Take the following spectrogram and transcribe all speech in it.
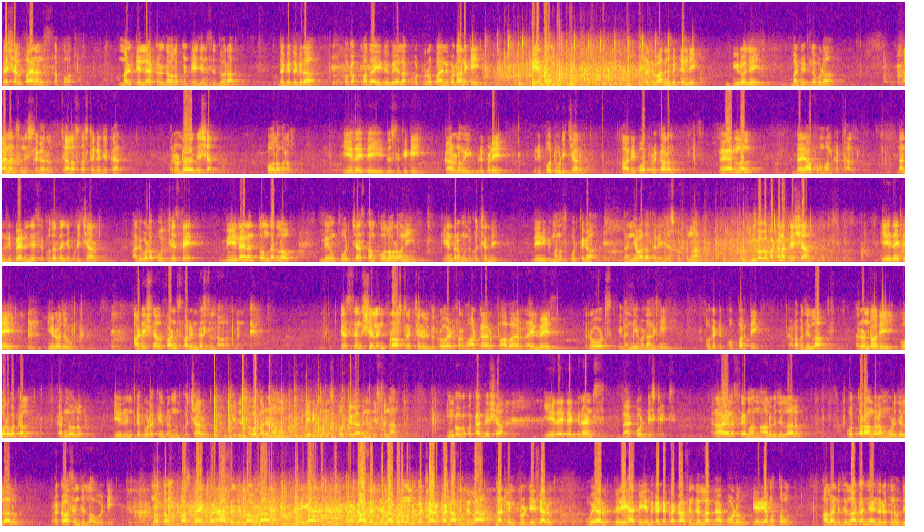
Special finance support multilateral development agency ద్వారా దగ్గర దగ్గర ఒక పదహైదు వేల కోట్ల రూపాయలు ఇవ్వడానికి కేంద్రం ప్రతిపాదన పెట్టింది. ఈరోజే బడ్జెట్లో కూడా ఫైనాన్స్ మినిస్టర్ గారు చాలా స్పష్టంగా చెప్పారు. రెండవ దిశ పోలవరం. ఏదైతే ఈ దుస్థితికి కారణం ఇప్పుడిప్పుడే రిపోర్ట్ కూడా ఇచ్చారు. ఆ రిపోర్ట్ ప్రకారం పేర్లల్ డయాఫామ్ వాల్ కట్టాలని. దాన్ని రిపేర్లు చేస్తే కుదరదని చెప్పి ఇచ్చారు. అది కూడా పూర్తి చేస్తే వీలైనంత తొందరలో మేము పూర్తి చేస్తాం పోలవరం అని కేంద్రం ముందుకు వచ్చింది. దీనికి మనస్ఫూర్తిగా ధన్యవాదాలు తెలియజేసుకుంటున్నా. ఇంకొక పక్కన దిశ ఏదైతే ఈరోజు additional funds for industrial development essential infrastructure will be provide for water power railways roads ఇవన్నీ ఇవ్వడానికి ఒకటి కొప్పర్తి కడప జిల్లా. రెండోది ఓర్వకల్ కర్నూలు. ఈ రెంటికి కూడా కేంద్రం ముందుకు వచ్చారు. ఇది శుభ పరిణామం. దీనికి మనస్ఫూర్తిగా అభినందిస్తున్నాను. ఇంకొక పక్క అధ్యక్ష ఏదైతే గ్రాంట్స్ బ్యాక్వర్డ్ డిస్ట్రిక్ట్స్ రాయలసీమ నాలుగు జిల్లాలు ఉత్తరాంధ్ర మూడు జిల్లాలు ప్రకాశం జిల్లా ఒకటి. మొత్తం ఫస్ట్ టైం ప్రకాశం జిల్లా కూడా అడిగాం ప్రకాశం జిల్లా కూడా ముందుకు వచ్చారు ప్రకాశం జిల్లా దాంట్లో ఇంక్లూడ్ చేశారు. వీఆర్ వెరీ హ్యాపీ ఎందుకంటే ప్రకాశం జిల్లా బ్యాక్వర్డ్ ఏరియా మొత్తం. అలాంటి జిల్లాకు అన్యాయం జరుగుతున్న ఉద్దేశం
